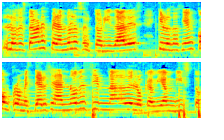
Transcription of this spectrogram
los estaban esperando las autoridades que los hacían comprometerse a no decir nada de lo que habían visto.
